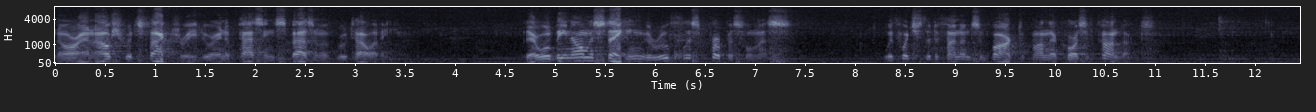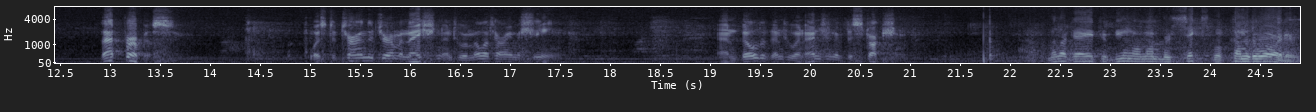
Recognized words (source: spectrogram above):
nor an Auschwitz factory during a passing spasm of brutality. There will be no mistaking the ruthless purposefulness with which the defendants embarked upon their course of conduct. That purpose was to turn the German nation into a military machine and build it into an engine of destruction. Military Tribunal number six will come to order.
